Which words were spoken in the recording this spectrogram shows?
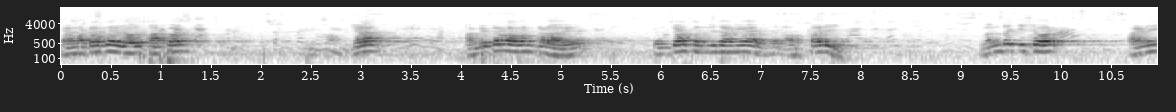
या मठाचं व्यवस्थापन ज्या आंबेडकर बाबांकडे आहे त्यांच्या संविधानी असणारी नंदकिशोर आणि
